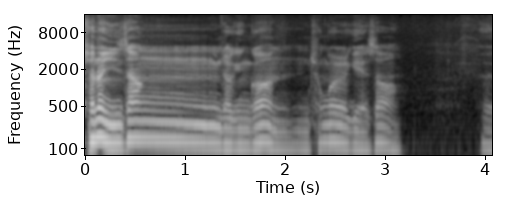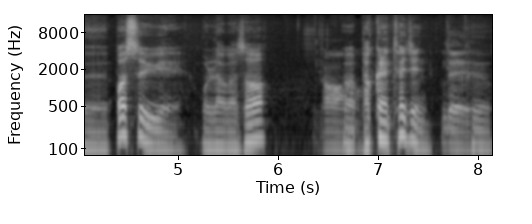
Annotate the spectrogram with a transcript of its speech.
저는 인상적인 건 총궐기에서 그 버스 위에 올라가서 어, 어, 박근혜 퇴진 네. 그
